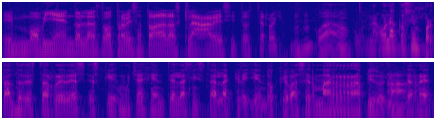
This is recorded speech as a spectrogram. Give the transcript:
eh, moviéndolas otra vez a todas las claves y todo este rollo. Wow. Una, una cosa importante de estas redes es que mucha gente las instala creyendo que va a ser más rápido el Ah, internet.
